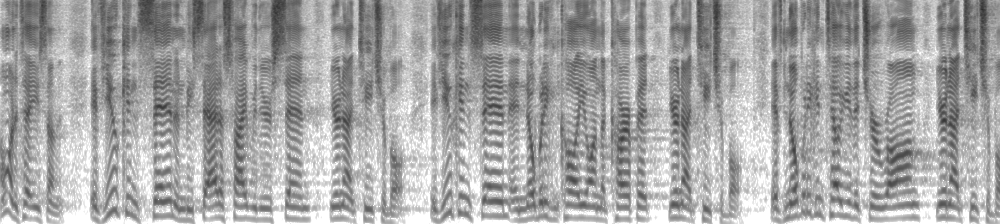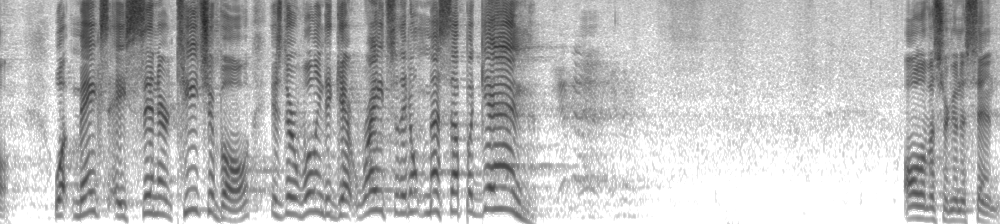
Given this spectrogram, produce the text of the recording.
I want to tell you something. If you can sin and be satisfied with your sin, you're not teachable. If you can sin and nobody can call you on the carpet, you're not teachable. If nobody can tell you that you're wrong, you're not teachable. What makes a sinner teachable is they're willing to get right so they don't mess up again. All of us are going to sin.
